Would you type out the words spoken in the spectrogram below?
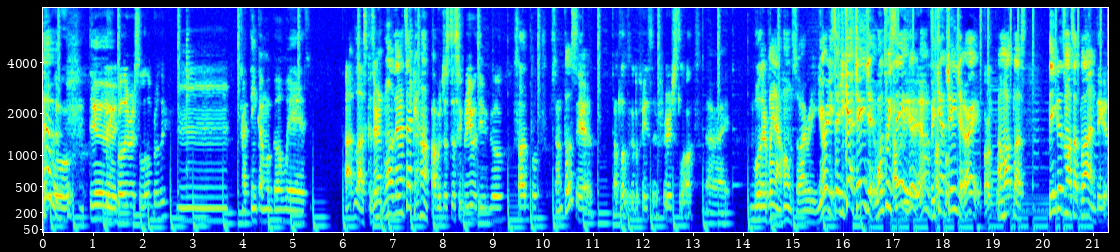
Ooh, Big Dude, brother versus little brother. mm, I think I'm gonna go with Atlas because they're in, well, they're in second, huh? I would just disagree with you. Go Santos. Santos. Yeah, Atlas is gonna face their first loss. All right. Well, they're playing at home, so I already you already said you can't change it. Once we say Oh, it yeah, here, yeah, we can't change it. All right. Santos. I'm Atlas. Tigres Mazatlan. Tigres.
